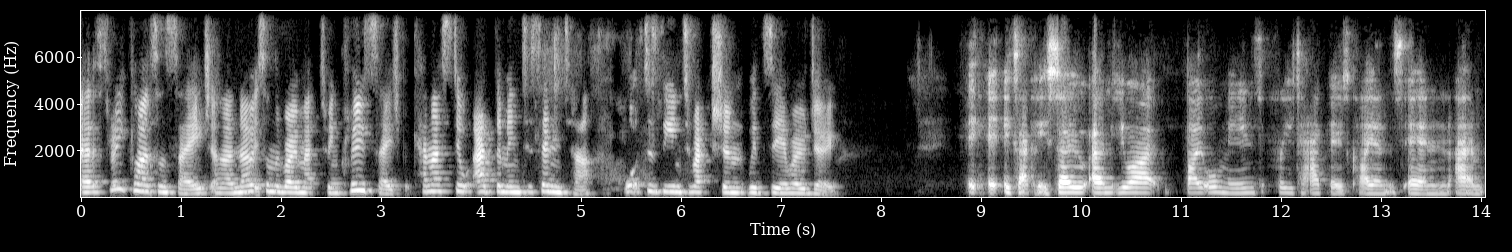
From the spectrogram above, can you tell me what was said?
uh, three clients on Sage, and I know it's on the roadmap to include Sage, but can I still add them into Senta? What does the interaction with Xero do? Exactly. So um, you are by all means free to add those clients in um,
